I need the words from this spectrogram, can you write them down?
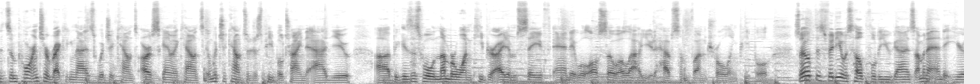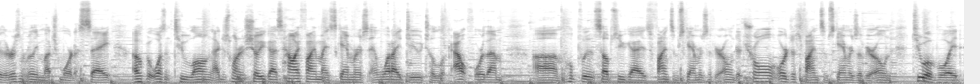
It's important to recognize which accounts are scam accounts and which accounts are just people trying to add you uh, because this will number one keep your items safe and it will also allow you to have some fun trolling people. So I hope this video was helpful to you guys. I'm going to end it here. There isn't really much more to say. I hope it wasn't too long. I just wanted to show you guys how I find my scammers and what I do to look out for them. Um, hopefully this helps you guys find some scammers of your own to troll or just find some scammers of your own to avoid.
